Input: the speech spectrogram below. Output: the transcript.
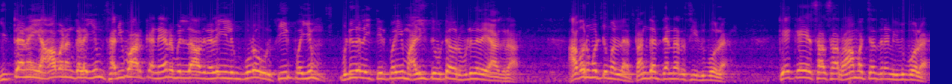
இத்தனை ஆவணங்களையும் சரிபார்க்க நேரமில்லாத நிலையிலும் கூட ஒரு தீர்ப்பையும் விடுதலை தீர்ப்பையும் அளித்துவிட்டு அவர் விடுதலை ஆகிறார். அவர் மட்டுமல்ல தங்க தென்னரசு இதுபோல K. K. S. S Ramachandran இதுபோல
